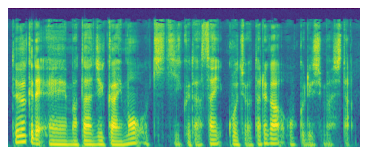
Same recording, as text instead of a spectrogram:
というわけで、えー、また次回もお聴きください。コーチ渡がお送りしました。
